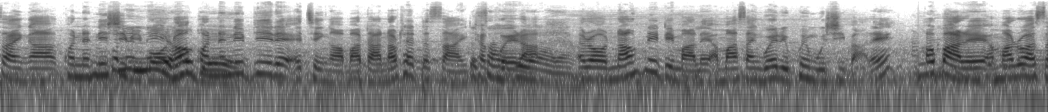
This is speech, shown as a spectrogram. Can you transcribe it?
ဆိုင်က9နှစ်ရှိပြီပေါ့နော်9နှစ်ပြည့်တဲ့အချိန်ကမှဒါနောက်ထပ်တစ်ဆိုင်ထပ်ခွဲတာအဲ့တော့နောက်နှစ်တင်မှာလည်းအမဆိုင်ခွဲတွေဖွင့်ဖို့ရှိပါတယ်ဟုတ်ပါတယ်အမတို့ကစ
